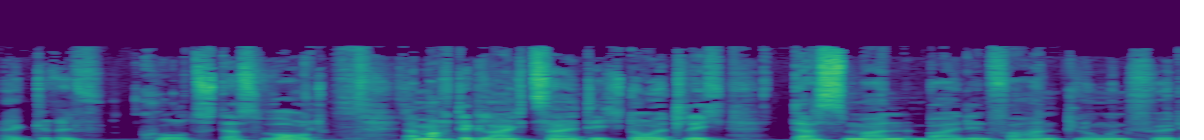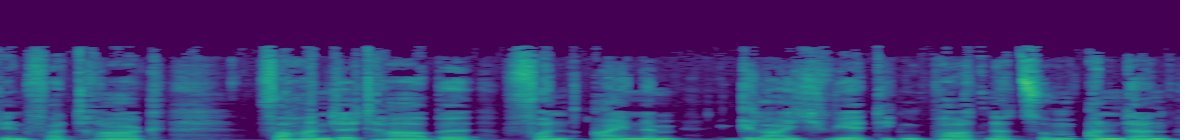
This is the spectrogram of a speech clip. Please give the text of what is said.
ergriff kurz das Wort. Er machte gleichzeitig deutlich, dass man bei den Verhandlungen für den Vertrag verhandelt habe von einem gleichwertigen Partner zum anderen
